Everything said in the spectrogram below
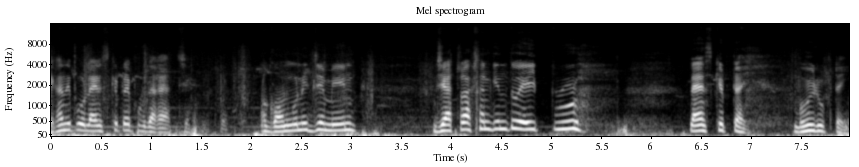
এখান থেকে পুরো ল্যান্ডস্কেপটাই পুরো দেখা যাচ্ছে। আর গনগনির যে মেন যে অ্যাট্রাকশন কিন্তু এই পুরো ল্যান্ডস্কেপটাই ভূমিরূপটাই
